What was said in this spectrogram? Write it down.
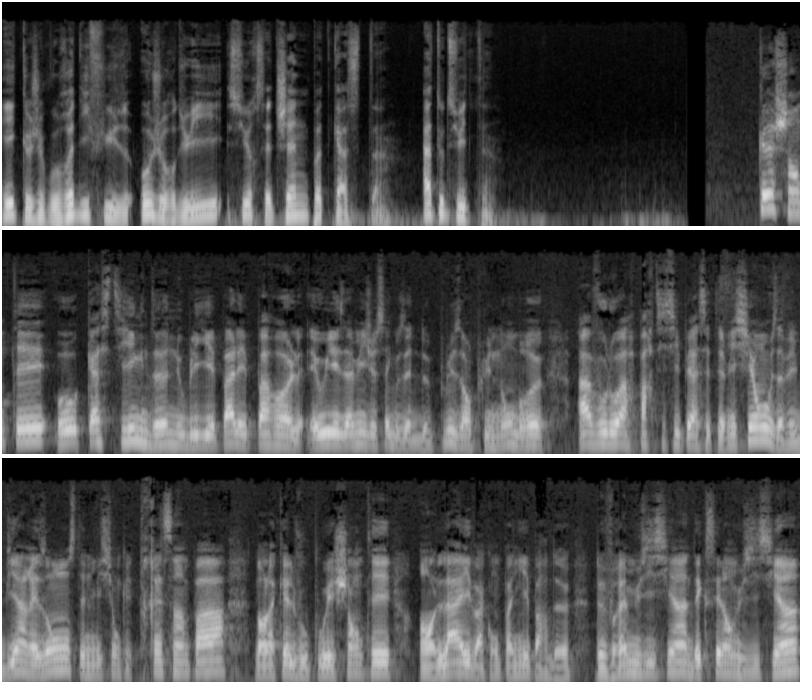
et que je vous rediffuse aujourd'hui sur cette chaîne podcast. A tout de suite. Que chanter au casting de N'oubliez pas les paroles Et oui les amis, je sais que vous êtes de plus en plus nombreux à vouloir participer à cette émission. Vous avez bien raison, c'est une émission qui est très sympa, dans laquelle vous pouvez chanter en live accompagné par de, vrais musiciens, d'excellents musiciens.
